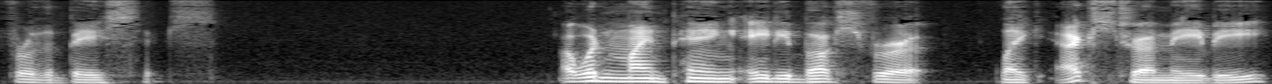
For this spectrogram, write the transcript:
for the basics. I wouldn't mind paying 80 bucks for like extra maybe,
